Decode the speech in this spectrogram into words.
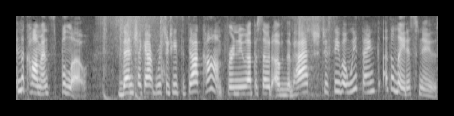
in the comments below. Then check out roosterteeth.com for a new episode of The Patch to see what we think of the latest news.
